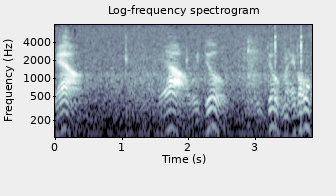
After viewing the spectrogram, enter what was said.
Yeah. Yeah, we do. We do, Mabel.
